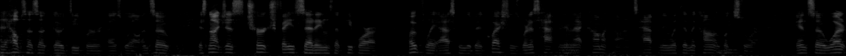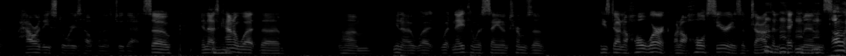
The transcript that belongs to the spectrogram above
it helps us uh, go deeper as well. And so it's not just church faith settings that people are hopefully asking the big questions, but it's happening at Comic Con. It's happening within the comic book store. And so what? How are these stories helping us do that? So, and that's kind of what the, um, you know, what what Nathan was saying in terms of. He's done a whole work on a whole series of Jonathan Hickman's. Oh.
